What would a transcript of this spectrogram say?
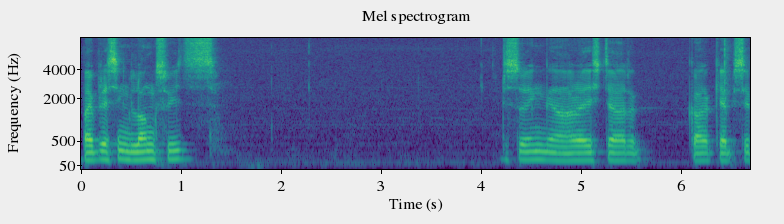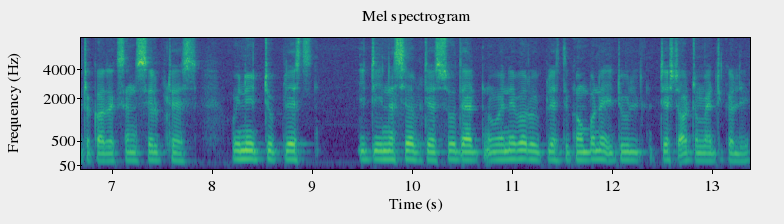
by pressing long switch. Showing uh, resistor capacitor correction self test we need to place it in a self test so that whenever we place the component it will test automatically.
